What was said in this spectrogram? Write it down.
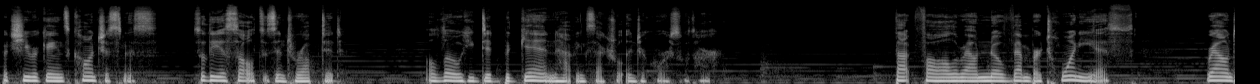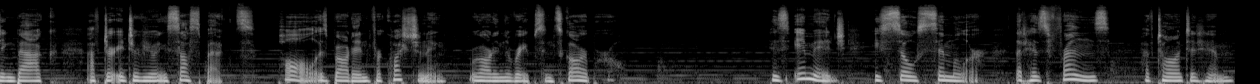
but she regains consciousness so the assault is interrupted, although he did begin having sexual intercourse with her. That fall, around November 20th, rounding back after interviewing suspects, Paul is brought in for questioning regarding the rapes in Scarborough. His image is so similar that his friends have taunted him,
